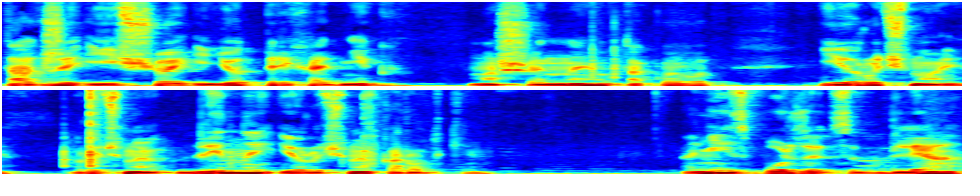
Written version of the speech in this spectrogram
Также еще идет переходник машинный, вот такой вот, и ручной. Ручной длинный и ручной короткий. Они используются для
